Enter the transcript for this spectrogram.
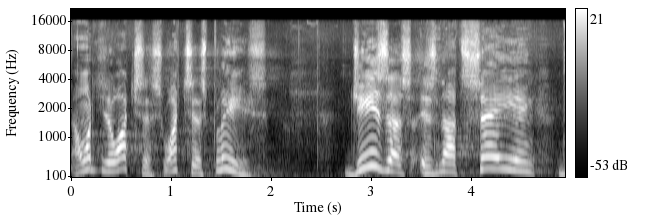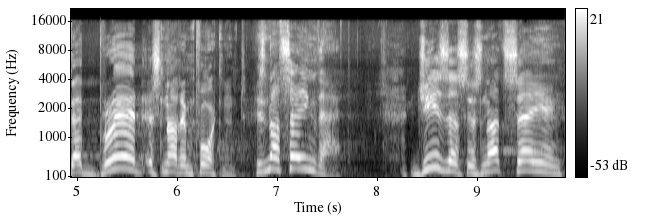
I want you to watch this. Watch this, please. Jesus is not saying that bread is not important. He's not saying that. Jesus is not saying,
